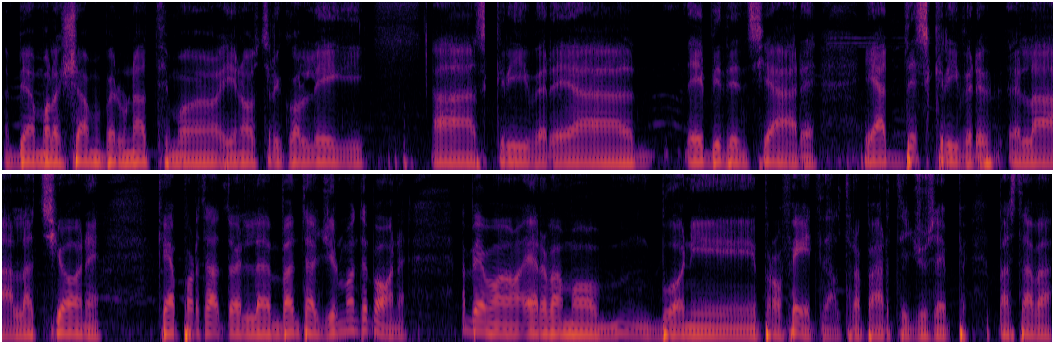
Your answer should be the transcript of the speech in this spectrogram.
Abbiamo, lasciamo per un attimo i nostri colleghi a scrivere, a evidenziare e a descrivere l'azione la, che ha portato il vantaggio il Montepone Abbiamo, eravamo buoni profeti, d'altra parte Giuseppe, bastava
